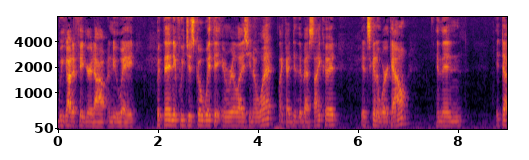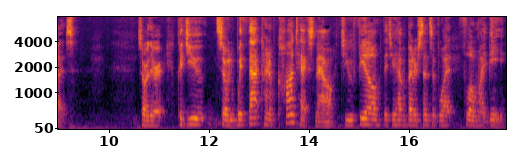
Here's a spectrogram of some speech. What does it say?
we got to figure it out a new way but then if we just go with it and realize, you know what, like I did the best I could, it's going to work out, and then it does. So are there could you so with that kind of context now, do you feel that you have a better sense of what flow might be?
